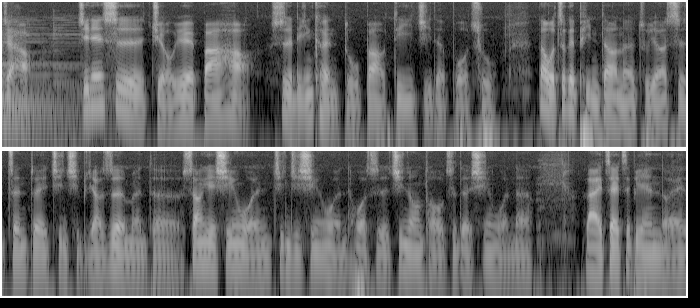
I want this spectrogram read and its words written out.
家好，今天是九月八号，是林肯读报第一集的播出。那我这个频道呢，主要是针对近期比较热门的商业新闻、经济新闻或是金融投资的新闻呢，来在这边来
